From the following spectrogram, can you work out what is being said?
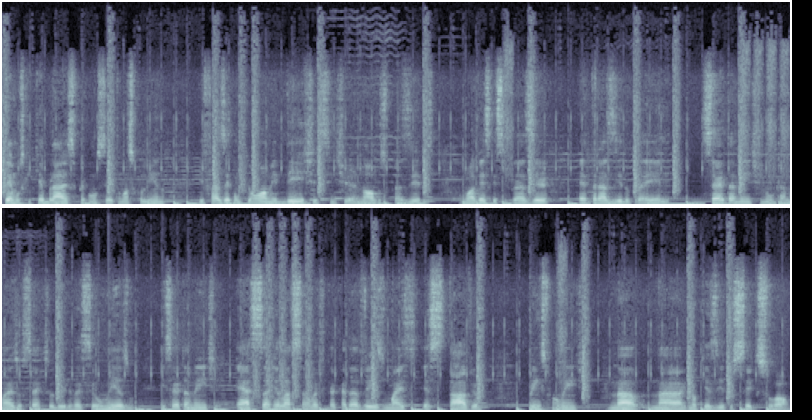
temos que quebrar esse preconceito masculino e fazer com que o homem deixe sentir novos prazeres. Uma vez que esse prazer é trazido para ele, certamente nunca mais o sexo dele vai ser o mesmo e certamente essa relação vai ficar cada vez mais estável, principalmente na, na, no quesito sexual.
